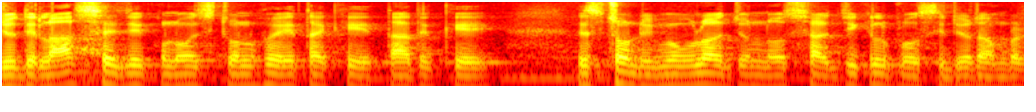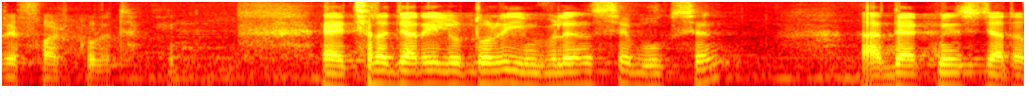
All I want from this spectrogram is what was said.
যদি লার্জ সাইজে কোনো স্টোন হয়ে থাকে, তাদেরকে স্টোন রিমুভালের জন্য সার্জিক্যাল প্রসিডিওর আমরা রেফার করে থাকি। এছাড়া যারা ইলেকট্রনিক ইমব্যালেন্সে ভুগছেন দ্যাট মিন্স যারা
